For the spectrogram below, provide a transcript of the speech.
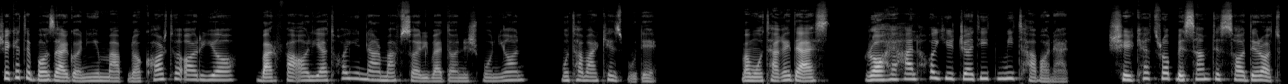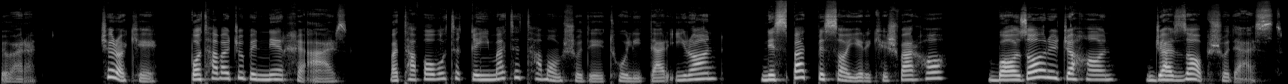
شرکت بازرگانی مبنا کارت آریا بر فعالیت‌های نرم افزاری و دانش بنیان متمرکز بوده و معتقد است راه حل‌های جدید می تواند شرکت را به سمت صادرات ببرد. چرا که با توجه به نرخ ارز و تفاوت قیمت تمام شده تولید در ایران نسبت به سایر کشورها بازار جهان جذاب شده است.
